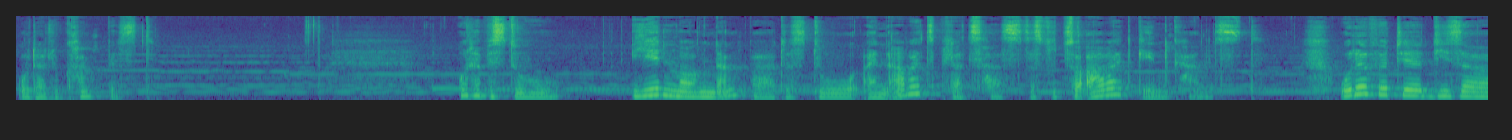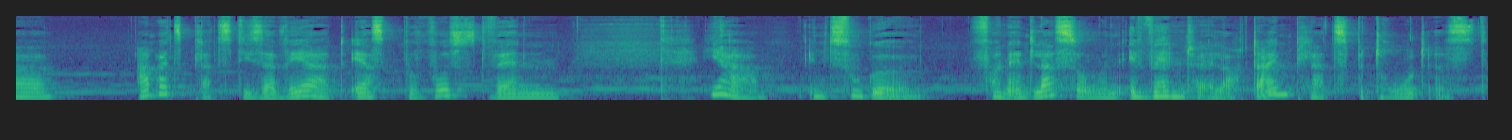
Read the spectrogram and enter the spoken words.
oder du krank bist? Oder bist du jeden Morgen dankbar, dass du einen Arbeitsplatz hast, dass du zur Arbeit gehen kannst? Oder wird dir dieser Arbeitsplatz, dieser Wert erst bewusst, wenn ja, im Zuge von Entlassungen eventuell auch dein Platz bedroht ist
